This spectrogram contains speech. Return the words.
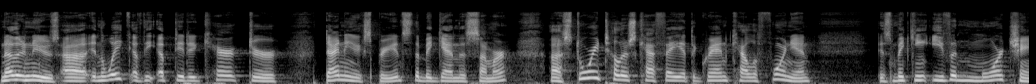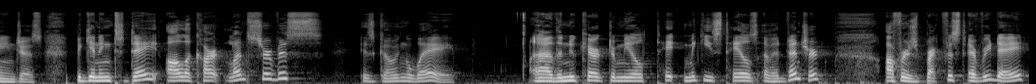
In other news, uh, in the wake of the updated character dining experience that began this summer, uh, Storytellers Cafe at the Grand Californian is making even more changes. Beginning today, a la carte lunch service is going away. Uh, the new character meal, Ta- Mickey's Tales of Adventure, offers breakfast every day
